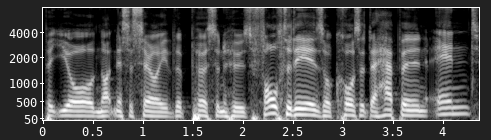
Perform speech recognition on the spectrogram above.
but you're not necessarily the person whose fault it is or caused it to happen. And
